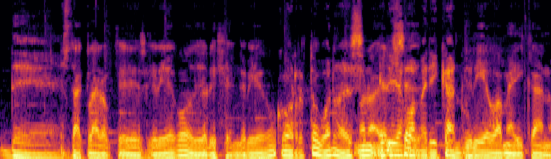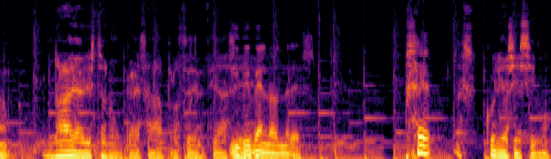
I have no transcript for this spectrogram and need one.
de... Está claro que es griego, de origen griego. Correcto, bueno, es Bueno, griego-americano. Griego-americano. No lo había visto nunca esa procedencia. Y vive en Londres. Es curiosísimo.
